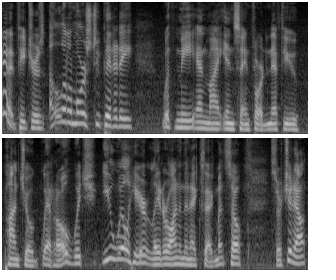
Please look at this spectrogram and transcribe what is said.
and it features a little more stupidity with me and my insane Florida nephew, Pancho Guerrero, which you will hear later on in the next segment. So search it out.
